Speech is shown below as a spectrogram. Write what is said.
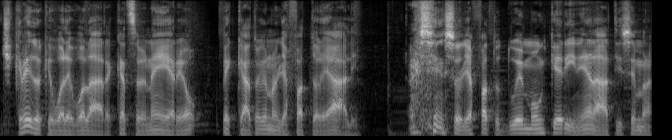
ci credo che vuole volare, cazzo è un aereo, peccato che non gli ha fatto le ali. Nel senso, gli ha fatto due moncherini alati, sembra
